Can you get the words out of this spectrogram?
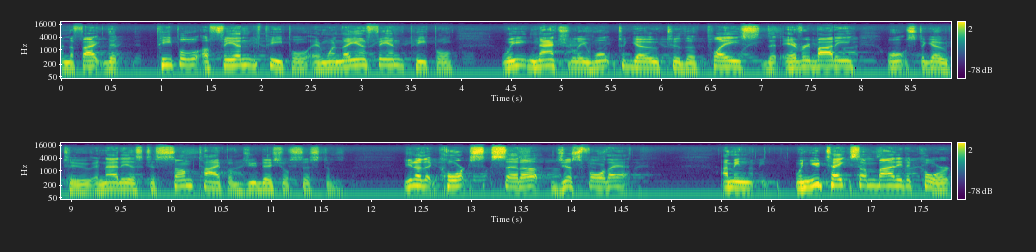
and the fact that people offend people, and when they offend people, we naturally want to go to the place that everybody wants to go to, and that is to some type of judicial system. You know that courts set up just for that? I mean, when you take somebody to court,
